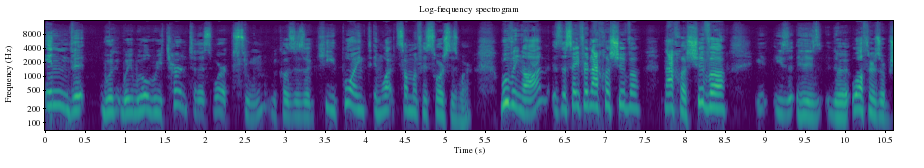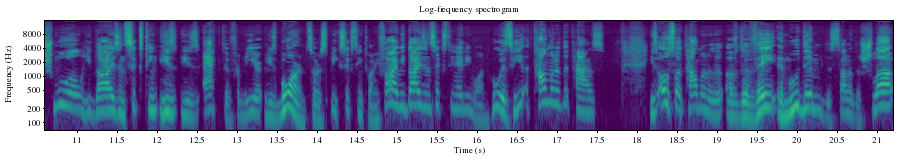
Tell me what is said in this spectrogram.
in the we, we, will return to this work soon because there's a key point in what some of his sources were. Moving on is the Sefer Nachla Shiva. Nachla Shiva, he's, his, the authors are Shmuel. He dies in 16. He's he's active from the year he's born, so to speak, 1625. He dies in 1681. Who is he? A Talmud of the Taz. He's also a Talmud of the Vei Emudim, the son of the Shla,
